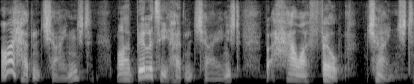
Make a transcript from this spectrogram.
I hadn't changed, my ability hadn't changed, but how I felt changed.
